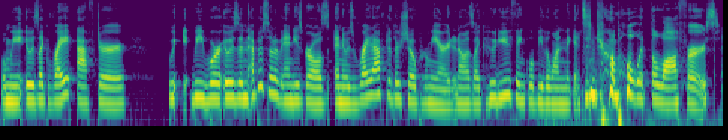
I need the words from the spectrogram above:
when we, it was like right after we, we were, it was an episode of Andy's Girls, and it was right after their show premiered. And I was like, who do you think will be the one that gets in trouble with the law first?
